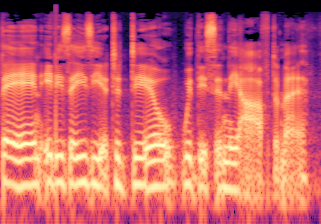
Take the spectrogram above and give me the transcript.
then it is easier to deal with this in the aftermath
